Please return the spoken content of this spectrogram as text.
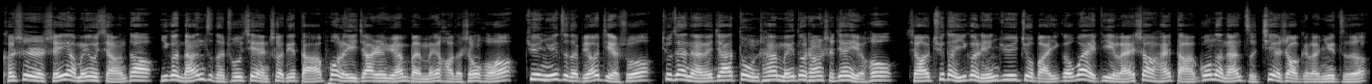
可是谁也没有想到，一个男子的出现，彻底打破了一家人原本美好的生活。据女子的表姐说，就在奶奶家动迁没多长时间以后，小区的一个邻居就把一个外地来上海打工的男子介绍给了女子。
